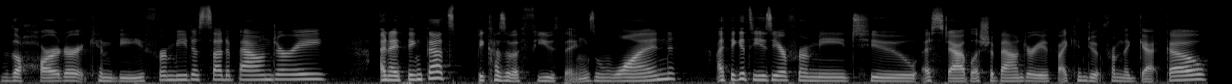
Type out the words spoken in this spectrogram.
the harder it can be for me to set a boundary. And I think that's because of a few things. One, I think it's easier for me to establish a boundary if I can do it from the get go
